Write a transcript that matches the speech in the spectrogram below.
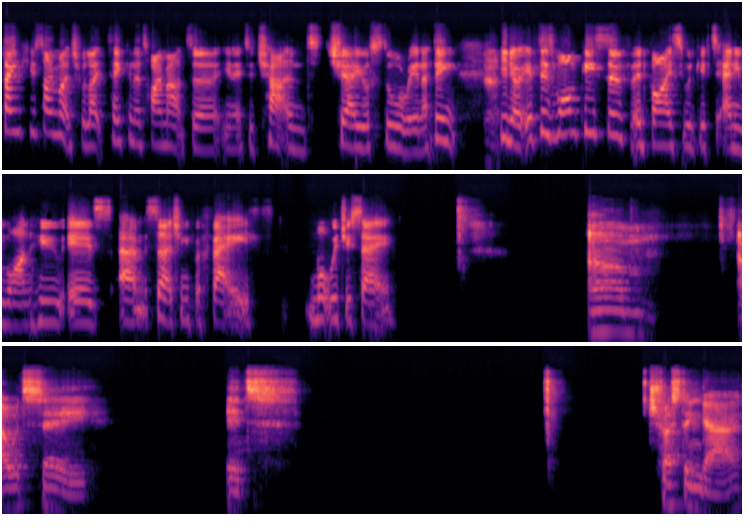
thank you so much for like taking the time out to you know to chat and share your story and i think yeah. you know if there's one piece of advice you would give to anyone who is um, searching for faith what would you say um i would say it's trusting god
